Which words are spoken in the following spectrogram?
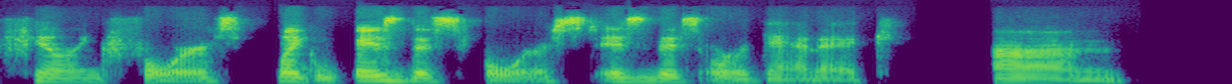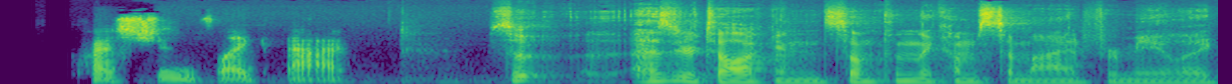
feeling forced like is this forced? Is this organic? Um questions like that. So as you're talking, something that comes to mind for me, like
